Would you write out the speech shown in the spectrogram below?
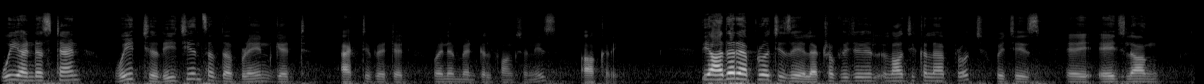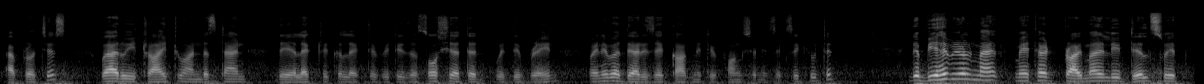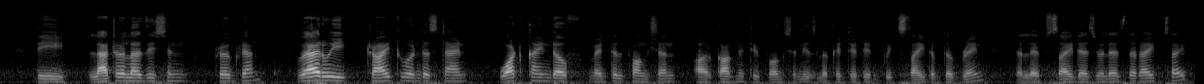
we understand which regions of the brain get activated when a mental function is occurring. The other approach is a electrophysiological approach, which is a age long approaches, where we try to understand the electrical activities associated with the brain whenever there is a cognitive function is executed. The behavioral method primarily deals with the lateralization program, where we try to understand what kind of mental function or cognitive function is located in which side of the brain, the left side as well as the right side.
